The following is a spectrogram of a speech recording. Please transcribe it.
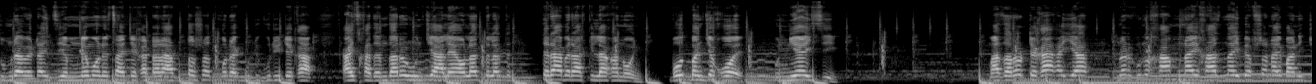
তোমরা বেটাই যেমনে মনে চাই টাকাটার আত্মসাত করে কোটি কোটি টাকা। আজ খাদেমদারের উঞ্চি আলে আওলাদ বেলা তেরা বেড়া কিলা খান বহুত মানুষে কয় শুনিয়া আইছি। মাজারর টেকা খাইয়া তোমার কোনো খাম নাই কাজ নাই, ব্যবসা নাই, বাণিজ্য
